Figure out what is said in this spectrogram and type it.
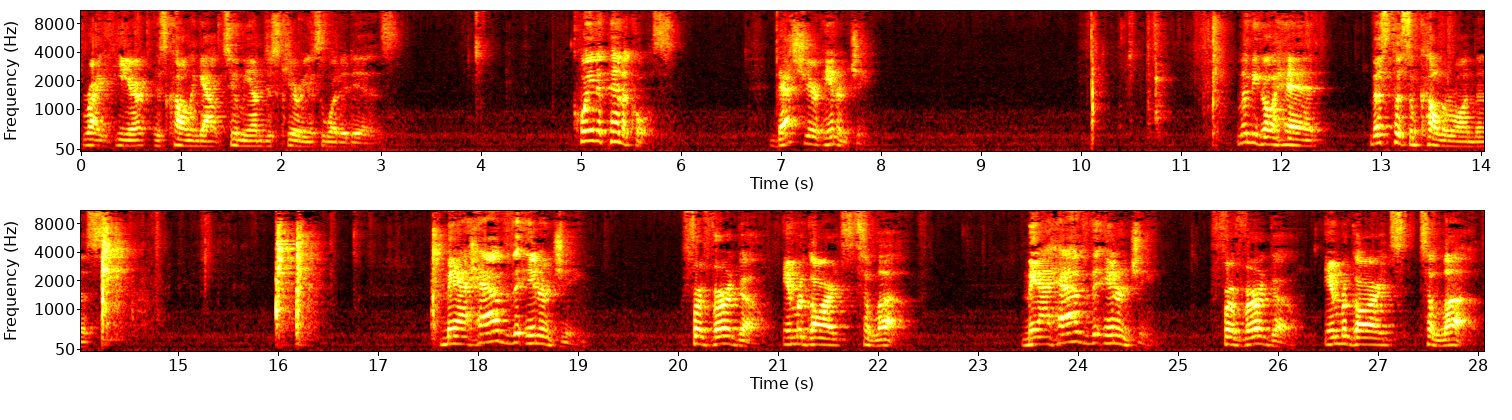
right here is calling out to me. I'm just curious what it is. Queen of Pentacles. That's your energy. Let me go ahead. Let's put some color on this. May I have the energy for Virgo in regards to love? May I have the energy for Virgo in regards to love?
